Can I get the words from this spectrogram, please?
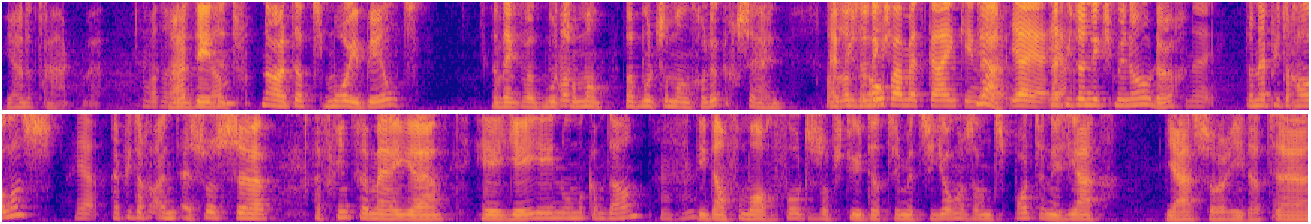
Ja, dat raakt me. Wat raakt deed dan? het, nou, dat is een mooie beeld. Dan denk ik, wat moet zo'n man, wat moet zo'n man gelukkig zijn? Want heb was je een dan niks- opa met kleinkinderen. Ja, Ja, ja, ja. Heb je daar niks meer nodig? Nee, Dan heb je toch alles? ja. Heb je toch, en, en zoals eh, een vriend van mij, eh heer J.J. noem ik hem dan, Mhm. die dan vanmorgen foto's opstuurt dat hij met zijn jongens aan het sporten is. Ja, ja sorry, dat, eh,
